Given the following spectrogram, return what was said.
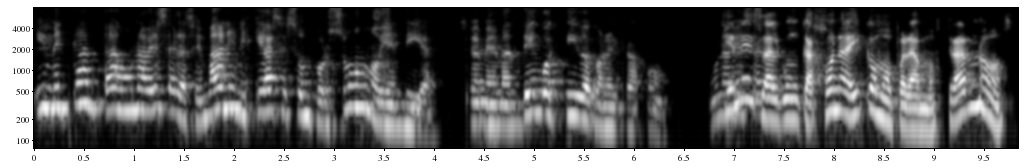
Y me encanta una vez a la semana y mis clases son por Zoom hoy en día. O sea, me mantengo activa con el cajón. ¿Tienes algún cajón ahí como para mostrarnos?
